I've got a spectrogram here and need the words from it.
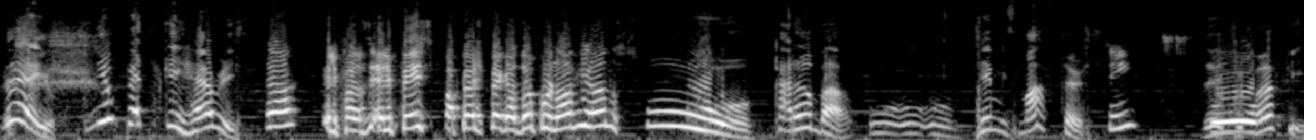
Veio, Neil Patrick Harris. É, ele, faz, ele fez papel de pegador por nove anos. O. Caramba, o, o- o James Masters. Sim. De, O- de Buffy.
